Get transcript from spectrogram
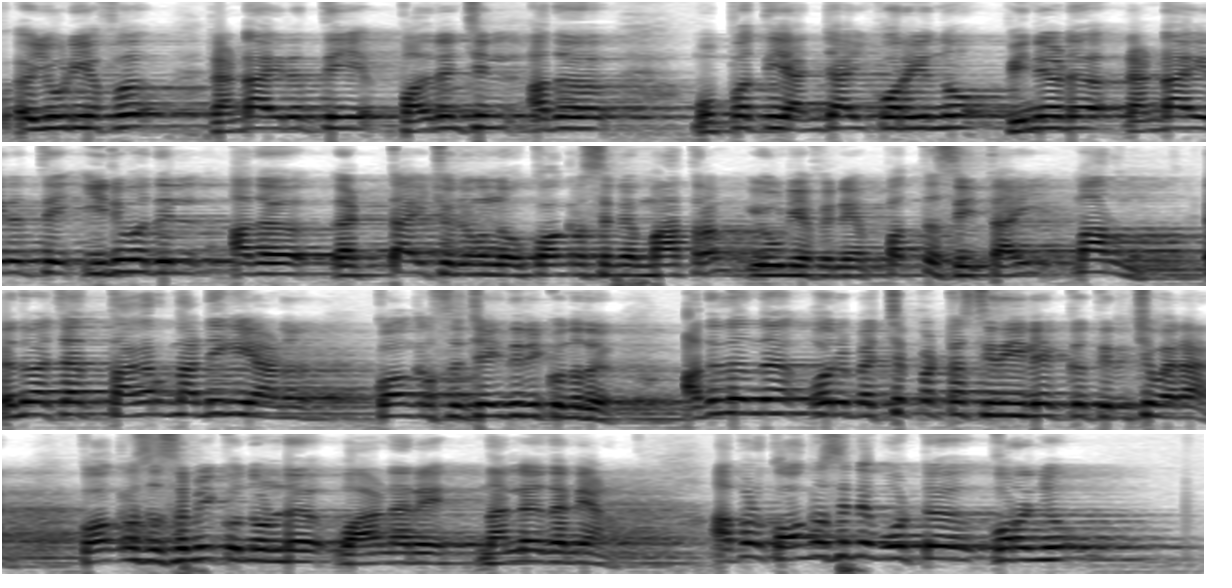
യു ഡി എഫ് രണ്ടായിരത്തി പതിനഞ്ചിൽ അത് മുപ്പത്തി അഞ്ചായി കുറയുന്നു. പിന്നീട് രണ്ടായിരത്തി ഇരുപതിൽ അത് എട്ടായി ചുരുങ്ങുന്നു. കോൺഗ്രസിന് മാത്രം യു ഡി എഫിന് പത്ത് സീറ്റായി മാറുന്നു. എന്ന് വെച്ചാൽ തകർന്നടികയാണ് കോൺഗ്രസ് ചെയ്തിരിക്കുന്നത്. അതിൽ നിന്ന് ഒരു മെച്ചപ്പെട്ട സ്ഥിതിയിലേക്ക് തിരിച്ചു വരാൻ കോൺഗ്രസ് ശ്രമിക്കുന്നുണ്ട്. വളരെ നല്ലത് തന്നെയാണ്. അപ്പോൾ കോൺഗ്രസിന്റെ വോട്ട് കുറഞ്ഞു.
